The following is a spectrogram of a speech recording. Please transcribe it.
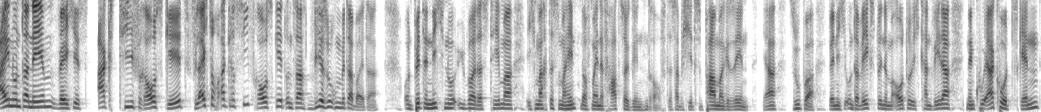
ein Unternehmen, welches aktiv rausgeht, vielleicht auch aggressiv rausgeht und sagt, wir suchen Mitarbeiter. Und bitte nicht nur über das Thema, ich mache das mal hinten auf meine Fahrzeuge hinten drauf. Das habe ich jetzt ein paar Mal gesehen. Ja, super. Wenn ich unterwegs bin im Auto, ich kann weder einen QR-Code scannen,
